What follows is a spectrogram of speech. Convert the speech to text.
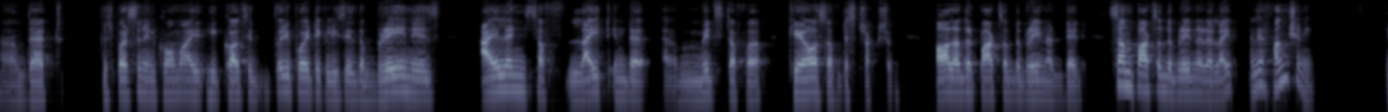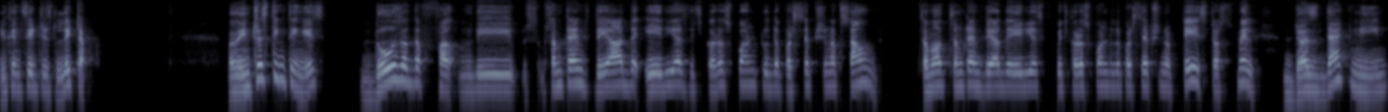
uh, that this person in coma, he calls it very poetically, he says the brain is islands of light in the uh, midst of a chaos of destruction. All other parts of the brain are dead. Some parts of the brain are alive and they're functioning. You can see it is lit up. Now, the interesting thing is, those are the, the sometimes they are the areas which correspond to the perception of sound. Some, sometimes they are the areas which correspond to the perception of taste or smell. Does that mean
